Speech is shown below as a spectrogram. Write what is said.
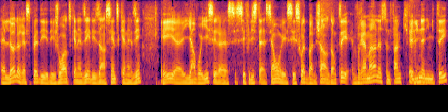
elle a le respect des, joueurs du Canadien et des anciens du Canadien, et euh, il a envoyé ses, ses, félicitations et ses souhaits de bonne chance. Donc, tu sais, vraiment, là, c'est une femme qui fait l'unanimité.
